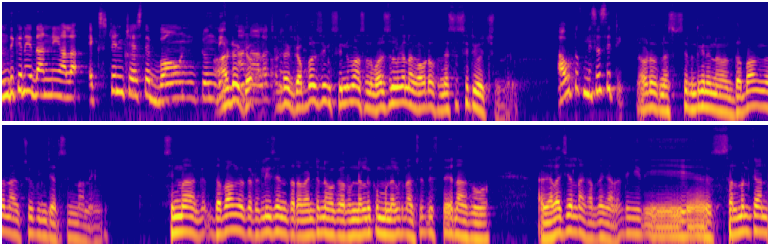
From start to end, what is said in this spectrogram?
అందుకనే దాన్ని అలా ఎక్స్టెండ్ చేస్తే బాగుంటుంది అంటే గబ్బర్ సింగ్ సినిమా అసలు ఒరిజినల్గా నాకు అవుట్ ఆఫ్ నెసెసిటీ వచ్చింది. Out of necessity out of necessity అందుకే నేను దబాంగ్ నాకు చూపించారు సినిమాని. సినిమా దబాంగ్ అక్కడ రిలీజ్ అయిన తర్వాత వెంటనే ఒక రెండు నెలలకు మూడు నెలలకు నాకు చూపిస్తే నాకు అది ఎలా చేయాలో నాకు అర్థం కాదు అంటే ఇది సల్మాన్ ఖాన్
